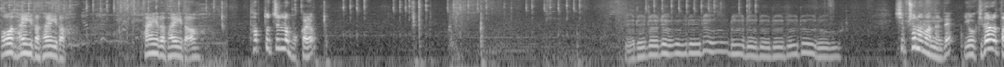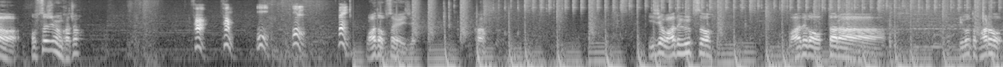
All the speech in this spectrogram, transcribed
어 다행이다 다행이다. 다행이다 다행이다. 탑도 찔러 볼까요? 루루루루루루루루루루루 10초 남았는데? 이거 기다렸다 없어지면 가죠? 4, 3, 2, 1. 와드 없어요 이제 가 이제 와드 없어 와드가 없다라 이것도 바로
